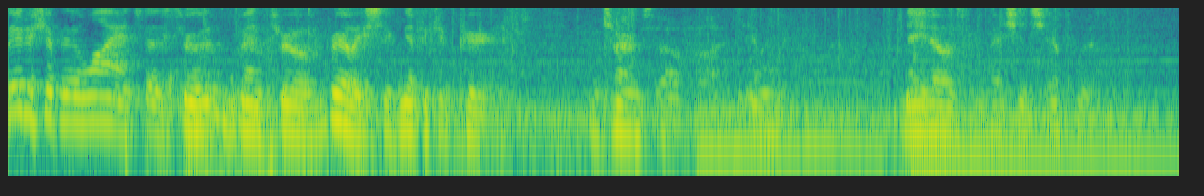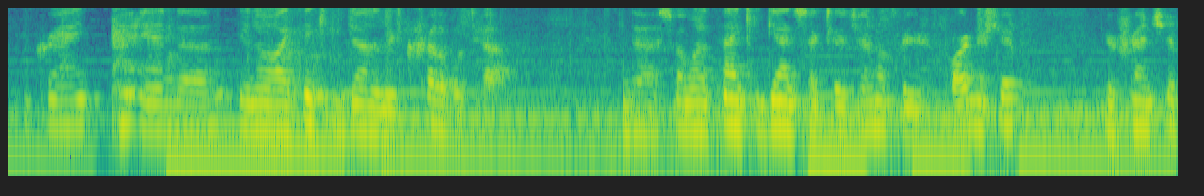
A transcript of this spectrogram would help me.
Leadership of the Alliance has through, been through a really significant period in terms of uh, dealing with NATO's relationship with Ukraine. And, uh, you know, I think you've done an incredible job. And, uh, so I want to thank you again, Secretary General, for your partnership, your friendship,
